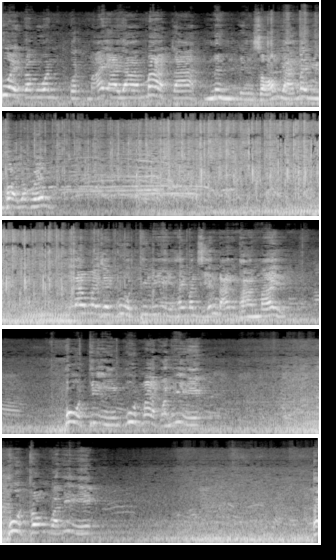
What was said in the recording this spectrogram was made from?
ด้วยประมวลกฎหมายอาญามาตรา112 อย่างไม่มีข้อยกเว้น แล้วไม่ใช่พูดที่นี่ให้มันเสียงดังผ่านไหม พูดที่อื่นพูดมากกว่านี้อีก พูดตรงกว่านี้อีกแต่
